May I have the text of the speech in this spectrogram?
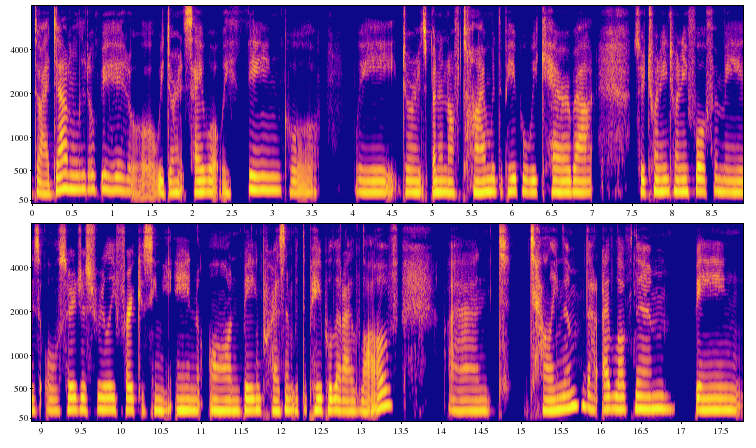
die down a little bit or we don't say what we think or We don't spend enough time with the people we care about. So, 2024 for me is also just really focusing in on being present with the people that I love and telling them that I love them, being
